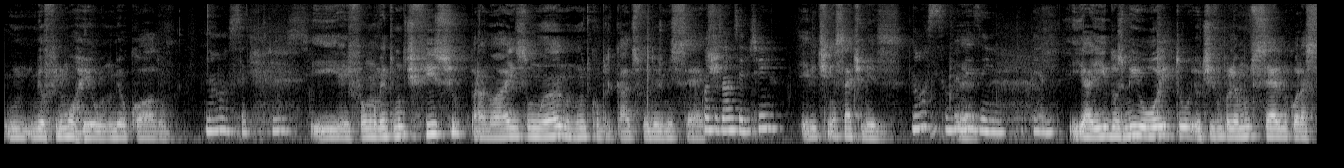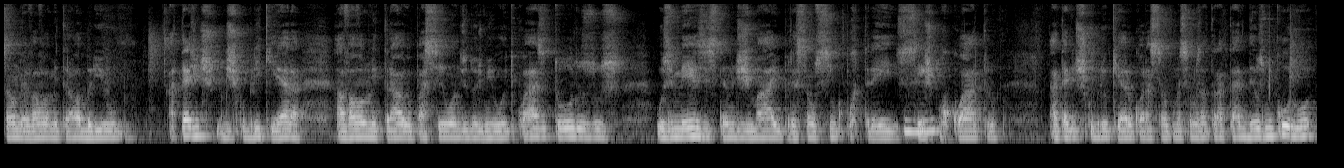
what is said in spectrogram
meu filho morreu no meu colo. Nossa, que triste. E foi um momento muito difícil para nós, um ano muito complicado, isso foi em 2007. Quantos anos ele tinha? Ele tinha sete meses. Nossa, um bebezinho. É. E aí, em 2008, eu tive um problema muito sério no coração, minha válvula mitral abriu. Até a gente descobrir que era a válvula mitral, eu passei o ano de 2008 quase todos os, os meses tendo desmaio, pressão 5 por 3, uhum. 6 por 4. até que descobri o que era o coração. Começamos a tratar, Deus me curou,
